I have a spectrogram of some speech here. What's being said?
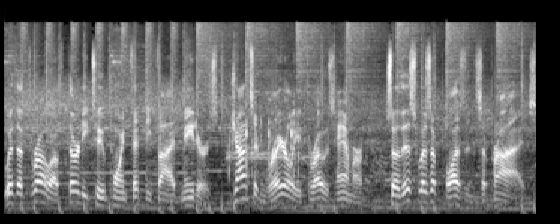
with a throw of 32.55 meters. Johnson rarely throws hammer, so this was a pleasant surprise.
